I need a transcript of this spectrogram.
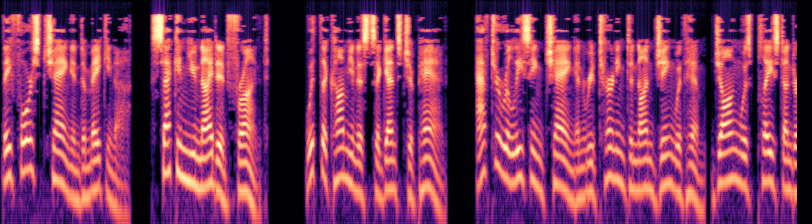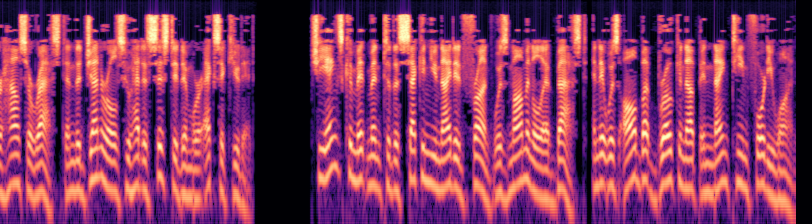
They forced Chiang into making a second united front with the Communists against Japan. After releasing Chiang and returning to Nanjing with him, Zhang was placed under house arrest and the generals who had assisted him were executed. Chiang's commitment to the Second United Front was nominal at best, and it was all but broken up in 1941.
